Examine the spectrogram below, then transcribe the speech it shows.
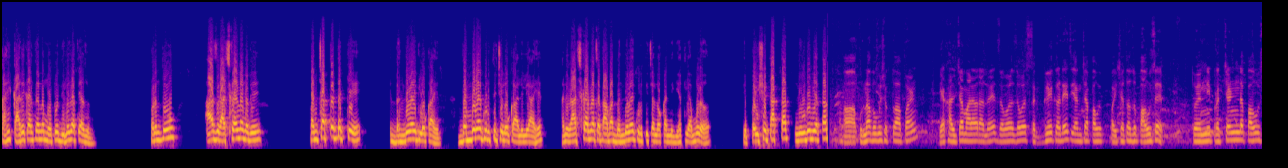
काही कार्यकर्त्यांना महत्त्व दिलं जाते अजून. परंतु आज राजकारणामध्ये पंच्याहत्तर टक्के धंदेवाईक लोक आहेत. धंदेवाई कृतीचे लोक आलेले आहेत आणि राजकारणाचा ताबा धंदेवाई कृतीच्या लोकांनी घेतल्यामुळं ते पैसे टाकतात निवडून येतात. पुन्हा बघू शकतो आपण. या खालच्या माळ्यावर आलोय. जवळजवळ सगळीकडेच यांच्या पाऊ पैशाचा जो पाऊस आहे तो यांनी प्रचंड पाऊस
